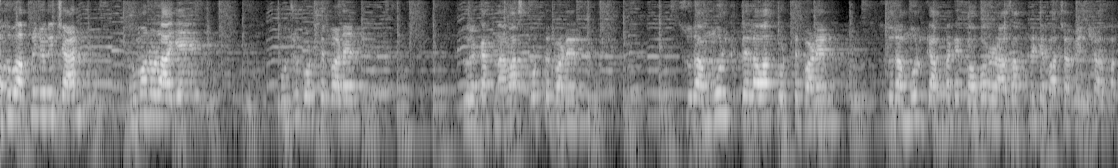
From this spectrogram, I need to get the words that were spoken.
অথবা আপনি যদি চান, ঘুমানোর আগে উজু করতে পারেন দুরাকাত নামাজ পড়তে পারেন, সুরা মুল্ক তেলাওয়াত করতে পারেন, সুরা মুল্ক আপনাকে কবর রাজাব থেকে বাঁচাবে, ইনশাআল্লাহ।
